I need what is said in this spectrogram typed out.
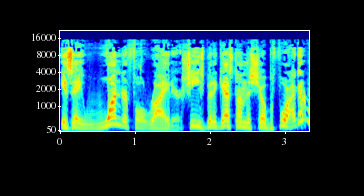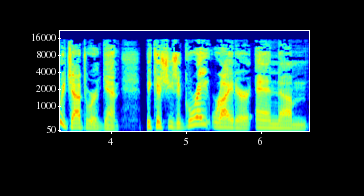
is a wonderful writer. She's been a guest on the show before. I got to reach out to her again because she's a great writer and, um,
